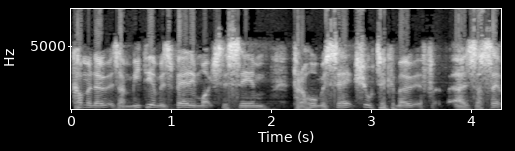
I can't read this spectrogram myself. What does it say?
coming out as a medium is very much the same for a homosexual to come out if, as a,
